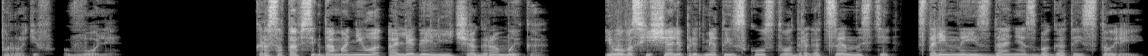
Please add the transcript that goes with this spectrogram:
против воли. Красота всегда манила Олега Ильича Громыка. Его восхищали предметы искусства, драгоценности, старинные издания с богатой историей.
